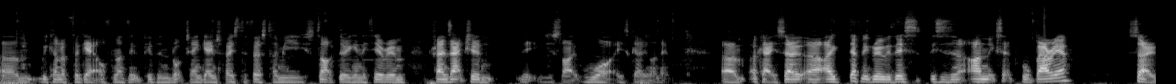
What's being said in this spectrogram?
Um, we kind of forget often. I think people in the blockchain game space, the first time you start doing an Ethereum transaction, you're just like, what is going on here? Um, okay, so uh, I definitely agree with this. This is an unacceptable barrier. So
